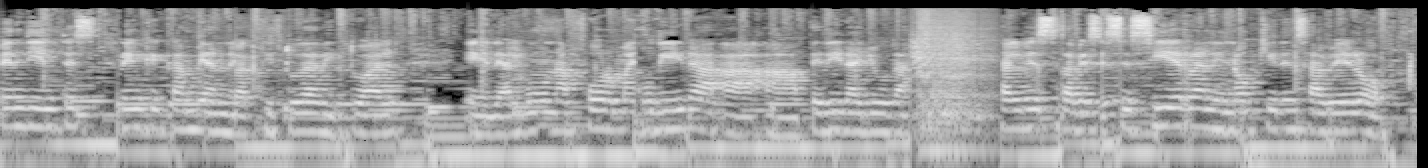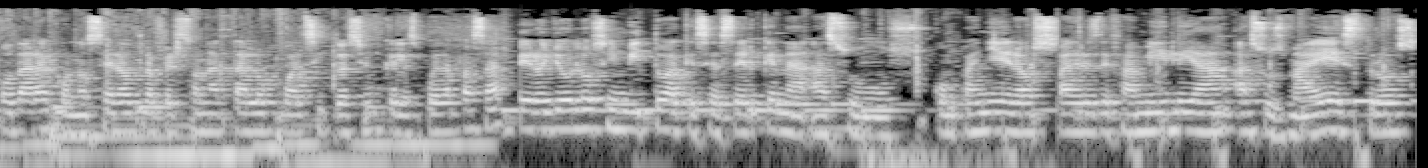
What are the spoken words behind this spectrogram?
pendientes, ven que cambian la actitud habitual, eh, de alguna forma acudir a, pedir ayuda. tal vez a veces se cierran y no quieren saber o, dar a conocer a otra persona tal o cual situación que les pueda pasar, pero yo los invito a que se acerquen a, sus compañeros, padres de familia, a sus maestros,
